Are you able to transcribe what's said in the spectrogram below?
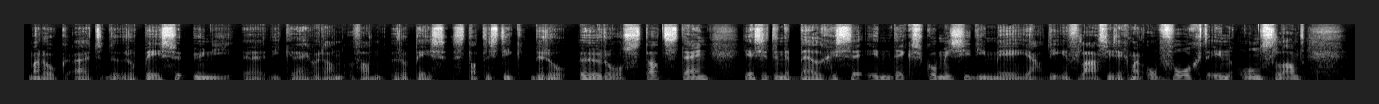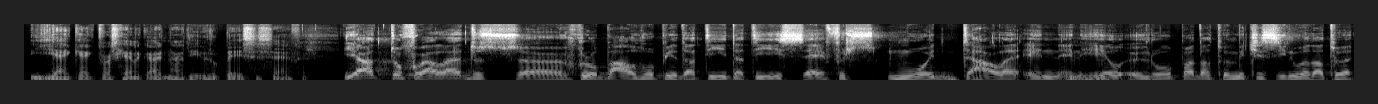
maar ook uit de Europese Unie. Uh, die krijgen we dan van Europees Statistiekbureau Eurostat. Stijn, jij zit in de Belgische indexcommissie die mee ja, die inflatie zeg maar, opvolgt in ons land. Jij kijkt waarschijnlijk uit naar die Europese cijfers? Ja, toch wel. Hè. Dus uh, globaal hoop je dat die, dat die cijfers mooi dalen in, in heel Europa. Dat we een beetje zien wat we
